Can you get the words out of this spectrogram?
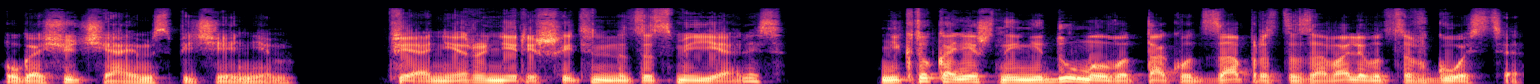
угощу чаем с печеньем». Пионеры нерешительно засмеялись. Никто, конечно, и не думал вот так вот запросто заваливаться в гости,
